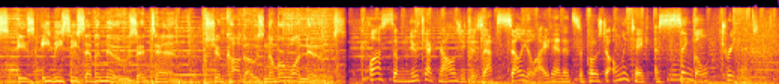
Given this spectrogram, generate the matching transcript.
This is ABC 7 News at 10, Chicago's number one news. Plus, some new technology to zap cellulite, and it's supposed to only take a single treatment.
